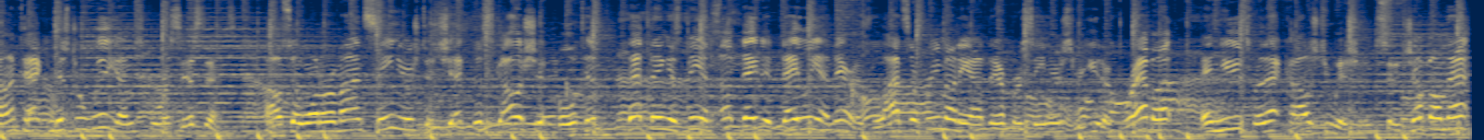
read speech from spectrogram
Contact Mr. Williams for assistance. I also want to remind seniors to check the scholarship bulletin. That thing is being updated daily, and there is lots of free money out there for seniors for you to grab up and use for that college tuition. So jump on that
